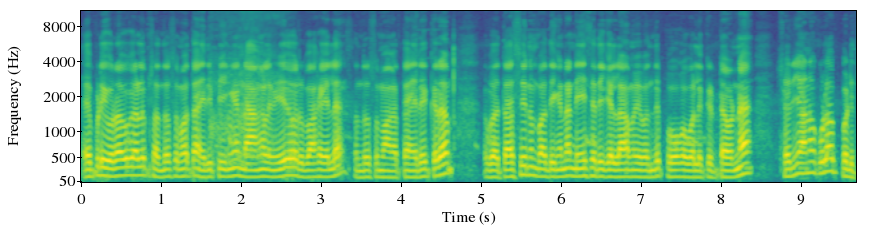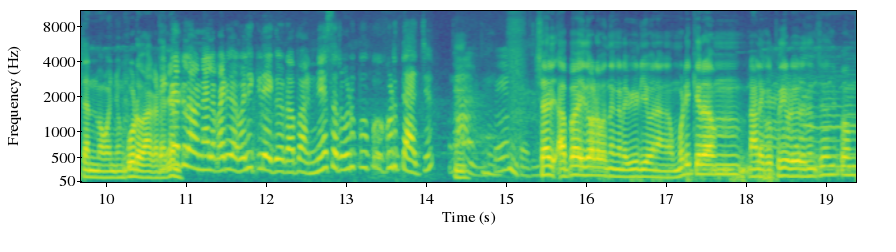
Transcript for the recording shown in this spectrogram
எப்படி உறவுகளும் சந்தோஷமாக தான் இருப்பீங்க? நாங்களும் ஏதோ ஒரு வகையில் சந்தோஷமாகத்தான் இருக்கிறோம். இப்போ தசினும் பார்த்தீங்கன்னா நேசரிக்கு எல்லாமே வந்து போக வலுக்கிட்டவுடனே சரியான குழப்படித்தன்மை கொஞ்சம் கூட கிடக்கு திங்கக்கிழமை நல்ல வடிவ வெளிக்கிடைக்கப்பா நேசர் உடுப்பு கு- கொடுத்தாச்சு. சரி அப்போ இதோட வந்து எங்கள் வீடியோவை நாங்கள் முடிக்கிறோம். நாளைக்கு ஒரு புதிய வீடியோ சந்திப்போம்.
